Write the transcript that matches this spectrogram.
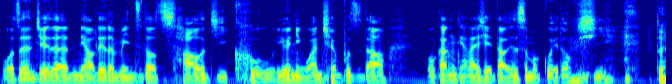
我真的觉得鸟类的名字都超级酷，因为你完全不知道我刚刚讲那些到底是什么鬼东西。对，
